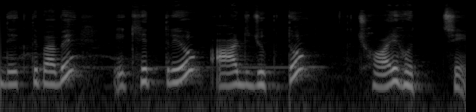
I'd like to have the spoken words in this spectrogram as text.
দেখতে পাবে এক্ষেত্রেও আট যুক্ত ছয় হচ্ছে।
